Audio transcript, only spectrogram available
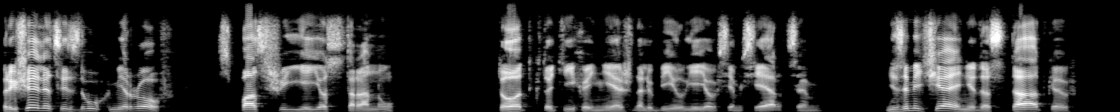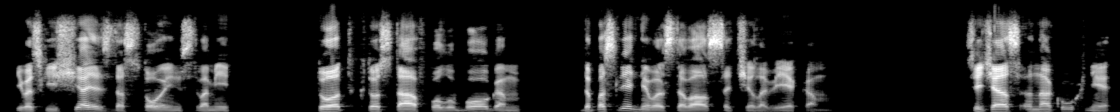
Пришелец из двух миров, спасший ее страну. Тот, кто тихо и нежно любил ее всем сердцем, не замечая недостатков и восхищаясь достоинствами. Тот, кто, став полубогом, до последнего оставался человеком. Сейчас на кухне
